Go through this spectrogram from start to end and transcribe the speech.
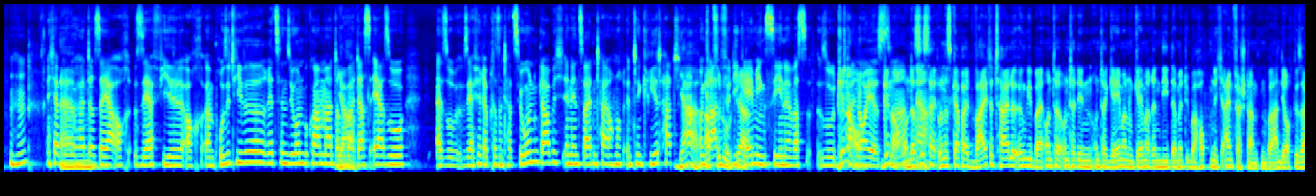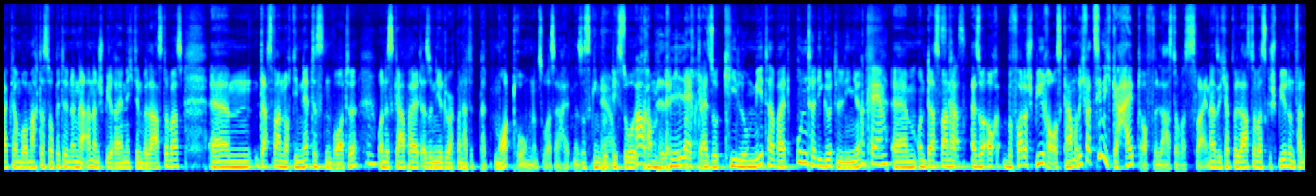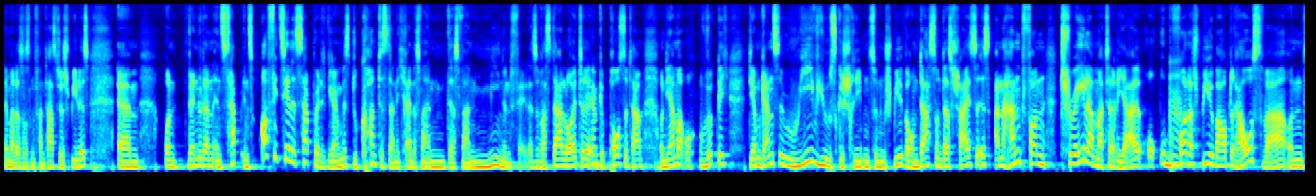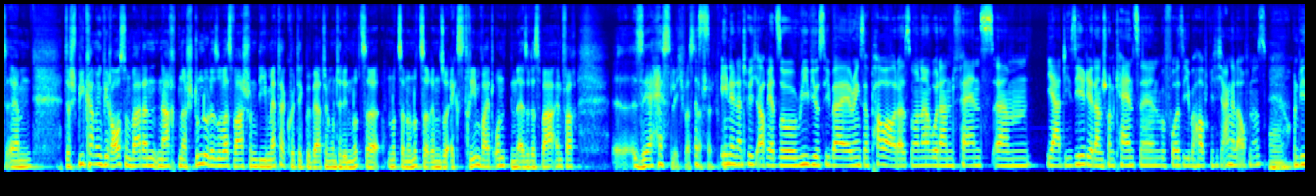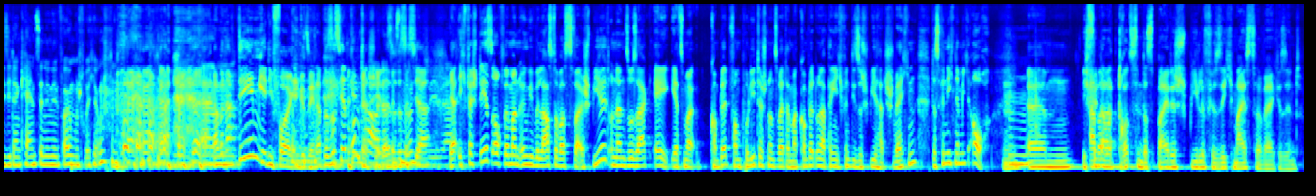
Ich habe nur Ähm, gehört, dass er ja auch sehr viel auch ähm, positive Rezensionen bekommen hat, darüber, Ja. dass er so also sehr viel Repräsentation, glaube ich, in den zweiten Teil auch noch integriert hat. Ja, und gerade für die ja. Gaming-Szene, was so total neu ist. Genau, ne? und das ja. ist halt, und es gab halt weite Teile irgendwie bei unter, unter den unter Gamern und Gamerinnen, die damit überhaupt nicht einverstanden waren, die auch gesagt haben, boah, mach das doch bitte in irgendeiner anderen Spielreihe, nicht in The Last of Us. Ähm, das waren noch die nettesten Worte. Mhm. Und es gab halt, also Neil Druckmann hatte, hat Morddrohungen und sowas erhalten. Also es ging Ja. wirklich so Wow. komplett, also kilometerweit unter die Gürtellinie. Okay. Ähm, und das, Das waren halt, also auch bevor das Spiel rauskam, und ich war ziemlich gehypt auf The Last of Us 2. ne? Also ich habe The Last of Us gespielt und fand immer, dass es ein fantastisches Spiel ist. Ähm, und wenn du dann ins, Sub, ins offizielle Subreddit gegangen bist, du konntest da nicht rein. Das war ein, das war ein Minenfeld. Also was da Leute Ja. gepostet haben. Und die haben auch wirklich, die haben ganze Reviews geschrieben zu einem Spiel, warum das und das scheiße ist, anhand von Trailer-Material, o- bevor das Spiel überhaupt raus war. Und ähm, das Spiel kam irgendwie raus und war dann nach einer Stunde oder sowas, war schon die Metacritic-Bewertung unter den Nutzer, Nutzern und Nutzerinnen so extrem weit unten. Also das war einfach äh, sehr hässlich, was da Das stattfindet. ähnelt natürlich auch jetzt so Reviews wie bei Rings of Power oder so, ne, wo dann Fans ähm, ja die Serie dann schon canceln, bevor sie überhaupt richtig angelaufen ist. Mhm. Und wie sie dann canceln in den Folgenbesprechungen. Aber nachdem ihr die Folgen gesehen habt, das ist ja ein Genau, Unterschied. das also ist das ein ist ja, Unterschied, ja. ja. ich verstehe es auch, wenn man irgendwie The Last of Us 2 spielt und dann so sagt, ey, jetzt mal komplett vom politischen und so weiter, mal komplett unabhängig, ich finde, dieses Spiel hat Schwächen. Das finde ich nämlich auch. Ähm, Ich finde aber, trotzdem, dass beide Spiele für sich Meisterwerke sind.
